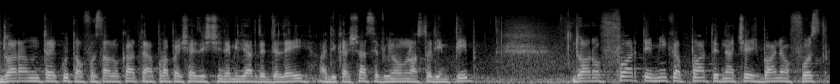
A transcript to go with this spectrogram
doar anul trecut au fost alocate aproape 65 de miliarde de lei, adică 6,1% din PIB. Doar o foarte mică parte din acești bani au fost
